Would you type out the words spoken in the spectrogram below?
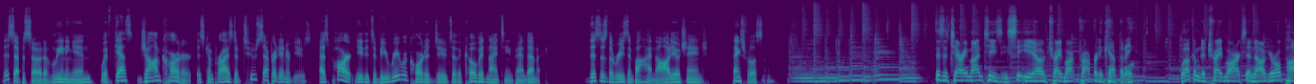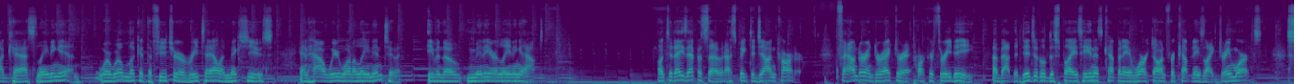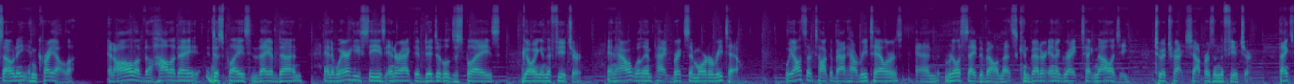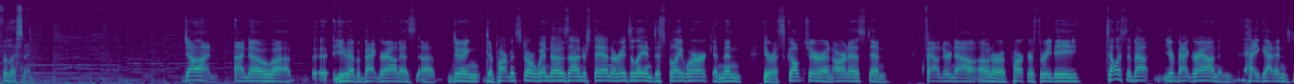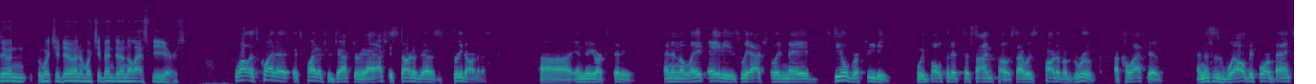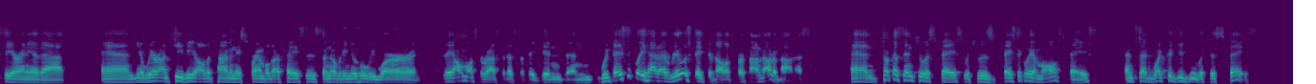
This episode of Leaning In with guest John Carter is comprised of two separate interviews, as part needed to be re recorded due to the COVID 19 pandemic. This is the reason behind the audio change. Thanks for listening. This is Terry Montesi, CEO of Trademark Property Company. Welcome to Trademark's inaugural podcast, Leaning In, where we'll look at the future of retail and mixed use and how we want to lean into it, even though many are leaning out. On today's episode, I speak to John Carter, founder and director at Parker 3D, about the digital displays he and his company have worked on for companies like DreamWorks, Sony, and Crayola, and all of the holiday displays they have done, and where he sees interactive digital displays going in the future, and how it will impact bricks and mortar retail. We also talk about how retailers and real estate developments can better integrate technology to attract shoppers in the future. Thanks for listening. John, I know uh, you have a background as uh, doing department store windows, I understand, originally in display work. And then you're a sculptor, an artist, and founder, now owner of Parker 3D. Tell us about your background and how you got into doing what you're doing and what you've been doing the last few years. Well, it's quite a it's quite a trajectory. I actually started as a street artist uh, in New York City, and in the late '80s, we actually made steel graffiti. We bolted it to signposts. I was part of a group, a collective, and this is well before Banksy or any of that. And you know, we were on TV all the time, and they scrambled our faces so nobody knew who we were. And they almost arrested us, but they didn't. And we basically had a real estate developer found out about us and took us into a space which was basically a mall space and said, "What could you do with this space?"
